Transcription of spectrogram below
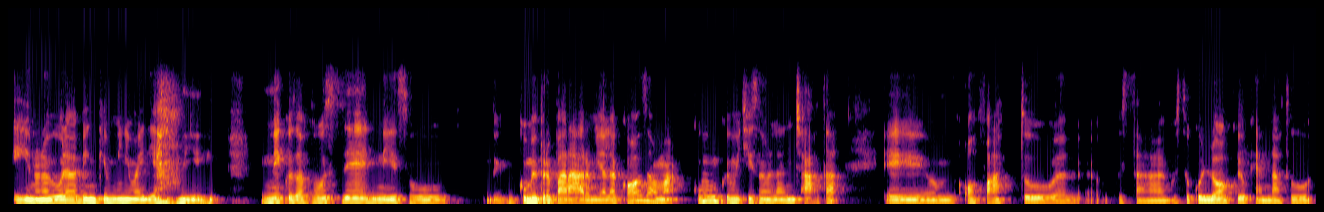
e io non avevo la benché minima idea di né cosa fosse né su come prepararmi alla cosa, ma comunque mi ci sono lanciata e um, ho fatto uh, questa, questo colloquio che è andato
